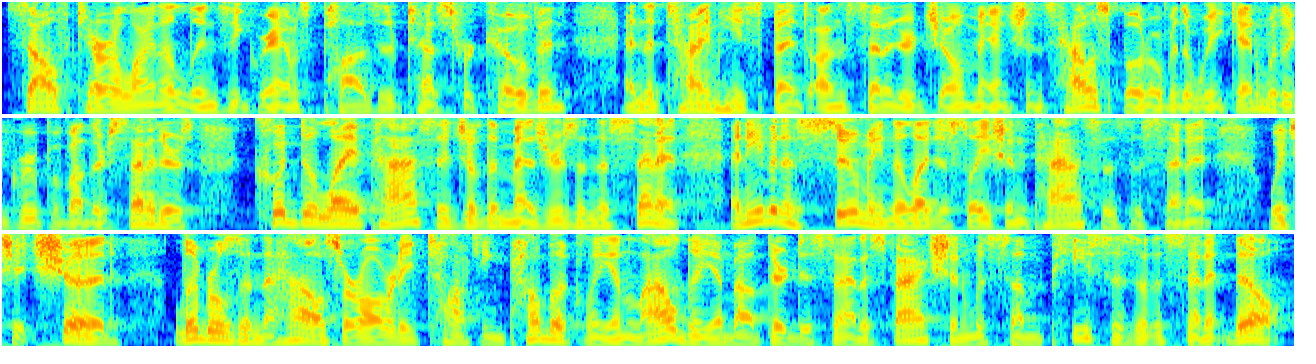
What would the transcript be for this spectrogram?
South Carolina Lindsey Graham's positive test for COVID and the time he spent on Senator Joe Manchin's houseboat over the weekend with a group of other senators could delay passage of the measures in the Senate. And even assuming the legislation passes the Senate, which it should, liberals in the House are already talking publicly and loudly about their dissatisfaction with some pieces of the Senate bill.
